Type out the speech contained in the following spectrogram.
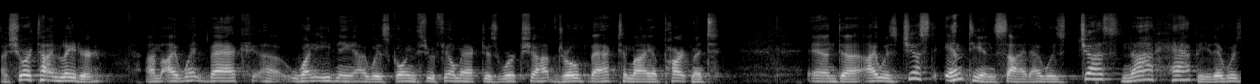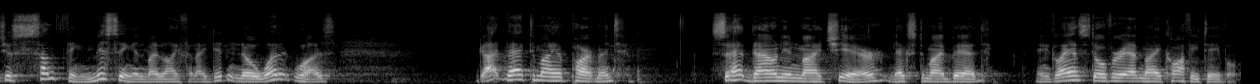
A short time later, um, I went back uh, one evening, I was going through Film Actors Workshop, drove back to my apartment, and uh, I was just empty inside. I was just not happy. There was just something missing in my life, and I didn't know what it was. Got back to my apartment, sat down in my chair next to my bed, and glanced over at my coffee table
